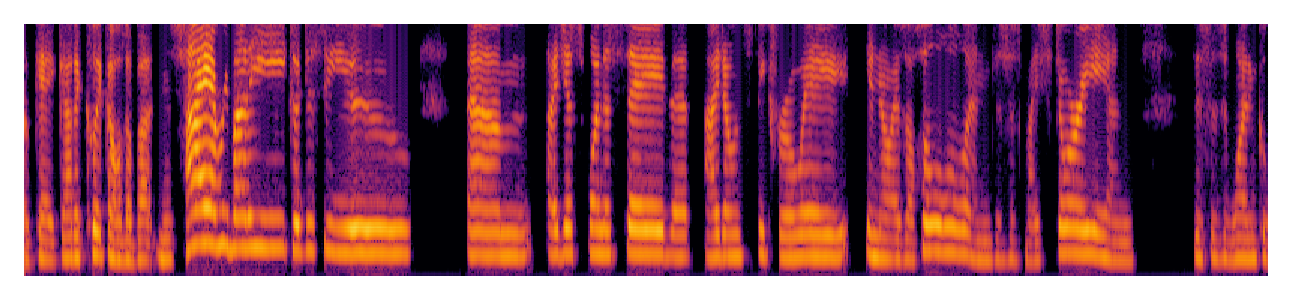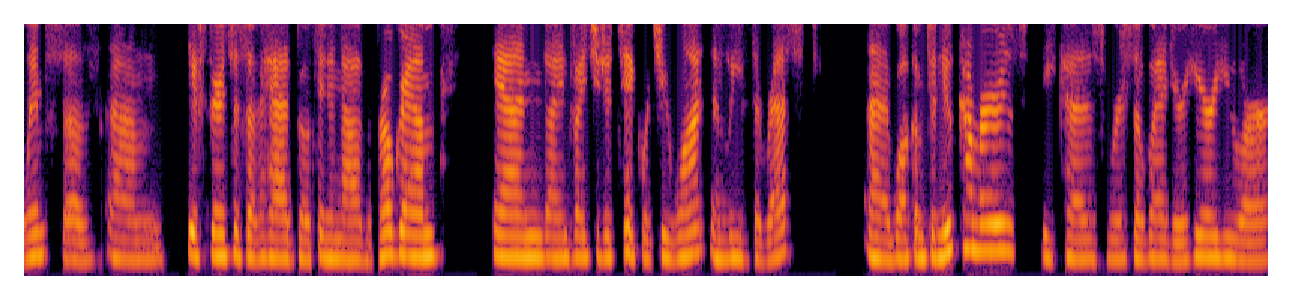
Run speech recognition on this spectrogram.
Okay, got to click all the buttons. Hi, everybody. Good to see you. Um, I just want to say that I don't speak for OA, you know, as a whole, and this is my story, and this is one glimpse of um, the experiences I've had both in and out of the program. And I invite you to take what you want and leave the rest. Uh, welcome to newcomers because we're so glad you're here. You are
